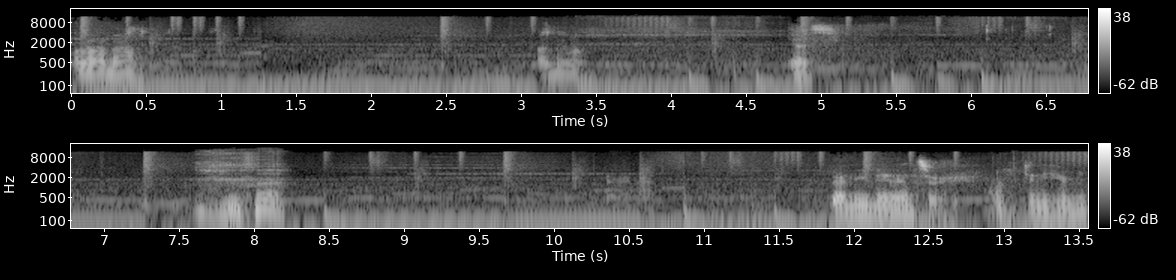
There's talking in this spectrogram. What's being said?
Hold on now. I know. Yes. I need an answer. Can you hear me?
